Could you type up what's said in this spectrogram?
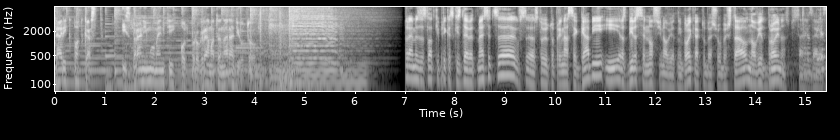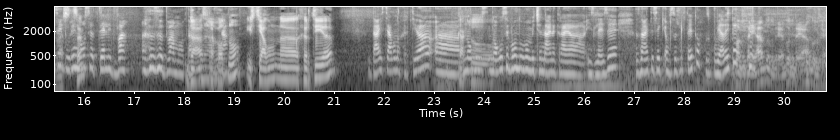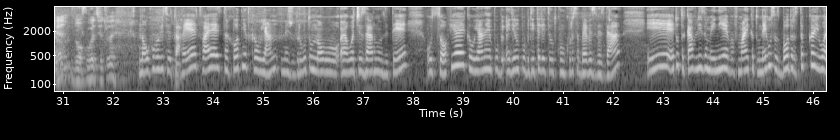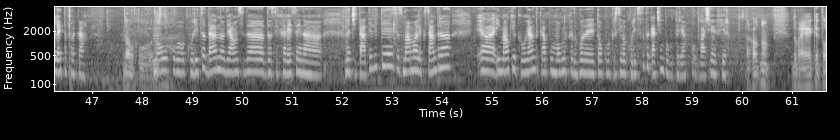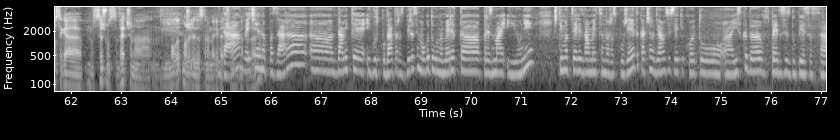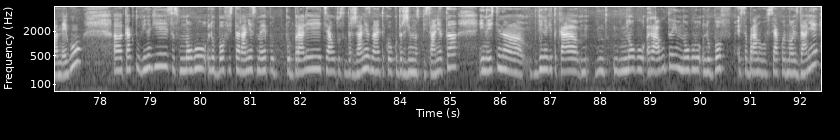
Дарик подкаст. Избрани моменти от програмата на радиото. Време за сладки приказки с 9 месеца. В студиото при нас е Габи и разбира се носи новият ни брой, както беше обещал. Новият брой на списание Разбира 9 се, месеца. дори носят цели два за два мота. Да, страхотно. Изцяло на хартия. Да, изцяло на хартия. А, Както- много, много се вълнуваме, че най-накрая излезе. Знаете всеки... А, всъщност, ето, заповядайте. Благодаря, благодаря, благодаря. благодаря. Е, много хубави цветове. Много хубави цветове. Това е страхотният Калуян. Между другото, много е, лъчезарно дете от София. Калуян е побе- един от победителите от конкурса Бебе звезда. И ето така влизаме и ние в май като него с бодра стъпка и лалета в ръка. Много хубаво. Много хубава корица, да. Надявам се да, да се хареса и на, на читателите. С мама Александра а, и малкия Калуян така помогнаха да бъде толкова красива корицата, така че им благодаря от вашия ефир. Страхотно. Добре, какво сега? Всъщност, вече на... Могат, може ли да се намери вече да, на вече пазара? е на пазара. А, дамите и господата, разбира се, могат да го намерят а, през май и юни. Ще имат цели два месеца на разположение, така че надявам се всеки, който а, иска да успее да се здобие с а, него. А, както винаги, с много любов и старание сме под, подбрали цялото съдържание. Знаете колко държим на списанията и наистина винаги така много работа и много любов е събрано във всяко едно издание.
